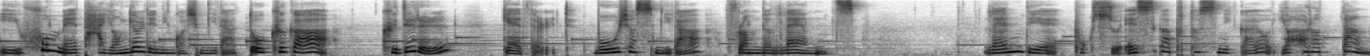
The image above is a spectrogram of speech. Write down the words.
이 whom에 다 연결되는 것입니다. 또 그가 그들을 gathered 모으셨습니다. from the lands land에 복수 s가 붙었으니까요. 여러 땅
